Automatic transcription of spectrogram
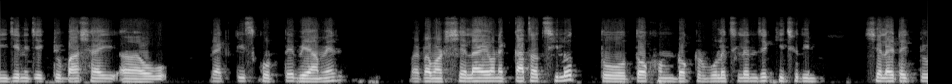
নিজে নিজে একটু বাসায় প্র্যাকটিস করতে ব্যায়ামের। বাট আমার সেলাই অনেক কাঁচা ছিল, তো তখন ডক্টর বলেছিলেন যে কিছুদিন সেলাইটা একটু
